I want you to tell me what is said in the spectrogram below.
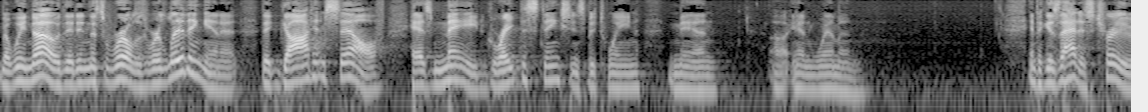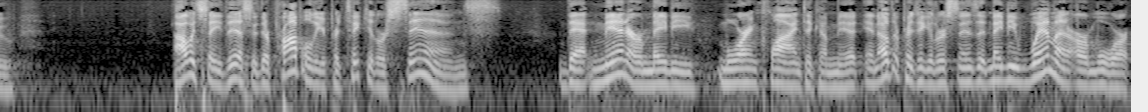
But we know that in this world, as we're living in it, that God Himself has made great distinctions between men uh, and women. And because that is true, I would say this that there probably are particular sins that men are maybe more inclined to commit and other particular sins that maybe women are more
